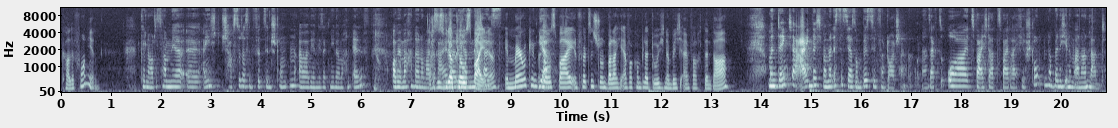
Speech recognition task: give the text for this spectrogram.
Kalifornien. Genau, das haben wir, äh, eigentlich schaffst du das in 14 Stunden, aber wir haben gesagt, nee, wir machen 11. Und wir machen da nochmal Das drei. ist wieder wir close by, ne? American Ja. close by. In 14 Stunden baller ich einfach komplett durch und dann bin ich einfach dann da. Man denkt ja eigentlich, weil man ist es ja so ein bisschen von Deutschland gewohnt. Man sagt so, oh, jetzt fahre ich da zwei, drei, vier Stunden, dann bin ich in einem anderen Land.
